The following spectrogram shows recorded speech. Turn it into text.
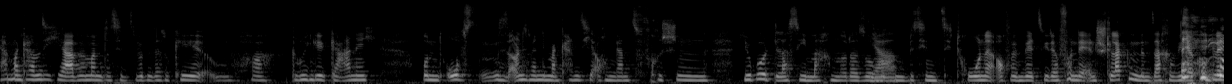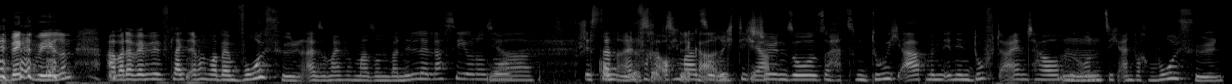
Ja, man kann sich ja, wenn man das jetzt wirklich sagt, okay, boah, grün geht gar nicht und Obst ist auch nicht mehr, man kann sich auch einen ganz frischen Joghurt-Lassi machen oder so Ja. mit ein bisschen Zitrone, auch wenn wir jetzt wieder von der entschlackenden Sache wieder komplett weg wären. Aber da wären wir vielleicht einfach mal beim Wohlfühlen, also einfach mal so ein Vanille-Lassi oder so. Ist dann Oh, einfach auch mal so richtig Ja. schön so, so zum Durchatmen in den Duft eintauchen und sich einfach wohlfühlen.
